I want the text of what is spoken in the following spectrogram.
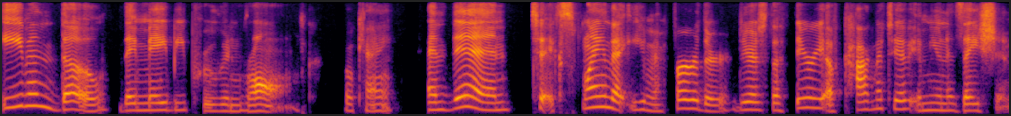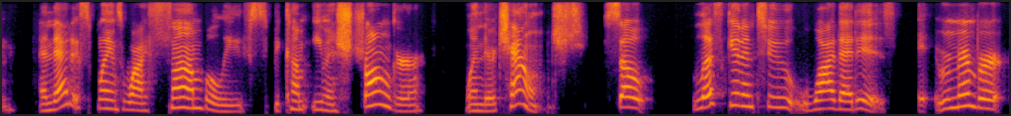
even though they may be proven wrong. Okay. And then to explain that even further, there's the theory of cognitive immunization. And that explains why some beliefs become even stronger when they're challenged. So let's get into why that is. Remember,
